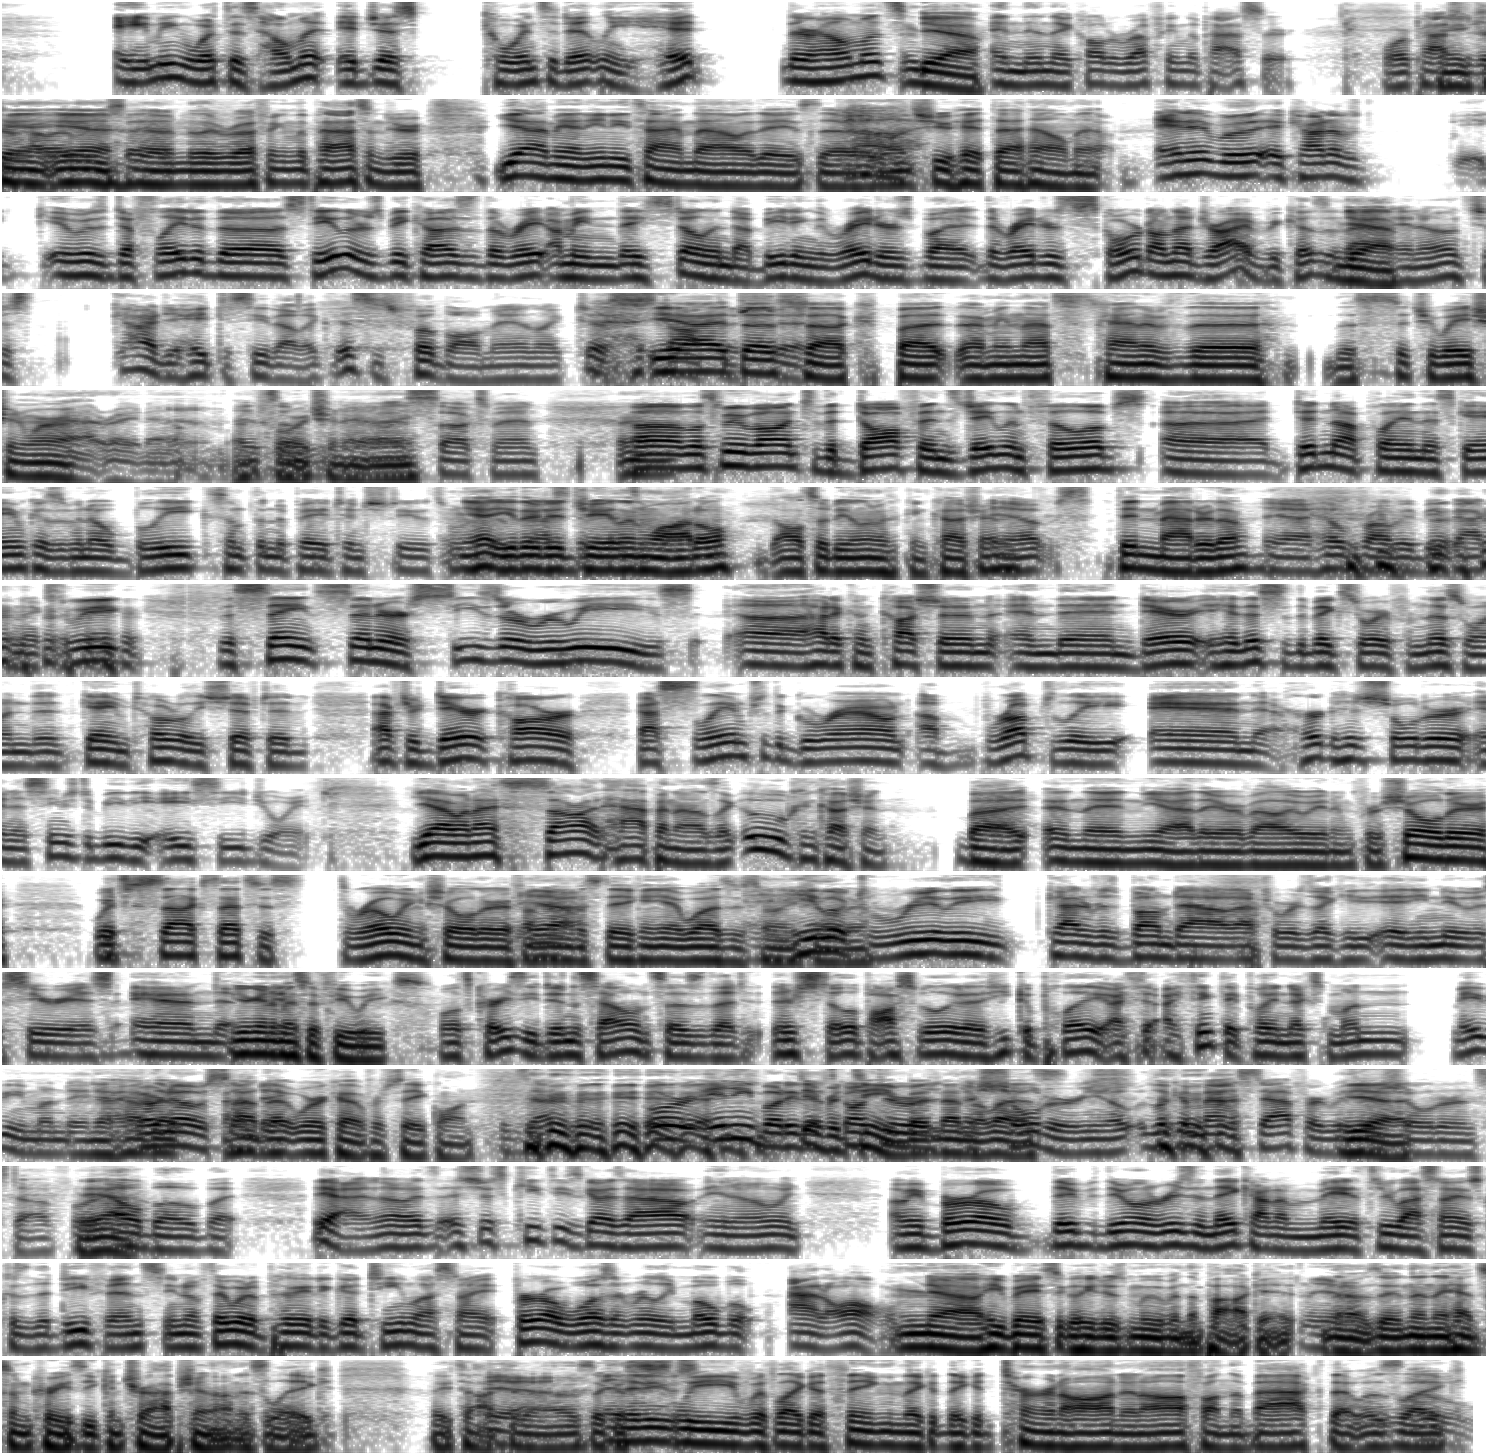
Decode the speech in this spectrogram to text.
aiming with his helmet. It just coincidentally hit their helmets. Yeah. And then they called a roughing the passer or passenger. yeah, you say it. they're roughing the passenger. Yeah, man. Anytime nowadays, though, once you hit that helmet, and it was it kind of it, it was deflated the Steelers because the rate. I mean, they still end up beating the Raiders, but the Raiders scored on that drive because of that. Yeah. You know, it's just God, you hate to see that. Like this is football, man. Like just yeah, it does shit. suck. But I mean, that's kind of the the situation we're at right now. Un- unfortunately, yeah, it sucks, man. Um, let's move on to the Dolphins. Jaelan Phillips uh, did not play in this game because of an oblique, something to pay attention to. It's yeah. Either did Jaylen Waddle, also dealing with concussion. Yep. Didn't matter though. Yeah, he'll probably be back next week. The Saints center Cesar Ruiz uh, had a concussion, and then Derek. Here, this is the big story from this one. The game totally shifted after Derek Carr got slammed to the ground abruptly and hurt his shoulder, and it seems to be the AC joint. Yeah, when I saw it happen, I was like, "Ooh, concussion!" But and then yeah, they are evaluating for shoulder, which sucks. That's his throwing shoulder, if I'm Yeah. not mistaken. Yeah, it was his throwing He shoulder. looked really kind of just bummed out afterwards, like he he knew it was serious. And You're gonna miss a few weeks. Well, it's crazy. Dennis Allen says that there's still a possibility that he could play. I th- I think they play next Monday, maybe Monday night, how'd or that, no how'd that work out for Saquon? Exactly. or anybody that's gone team, through but a, a shoulder. You know, look at Matt Stafford with Yeah. his shoulder and stuff, or Yeah. elbow. But yeah, no, it's, it's just keep these guys out. You know, and I mean Burrow. They the only reason they kind of made it through last night was because of the defense. You know, if they would have played a good team last night, Burrow wasn't really mobile at all. No, he basically just moved in the pocket. Yeah. It. And then they had some crazy contraption on his leg. They talked Yeah. about it. was like And a he was- sleeve with like a thing they could they could turn on and off on the back. That was like Whoa.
